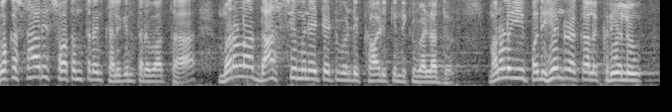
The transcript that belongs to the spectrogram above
ఒకసారి స్వాతంత్రం కలిగిన తర్వాత మరలా దాస్యం అనేటటువంటి కాడి కిందకి వెళ్ళదు మనలో ఈ పదిహేను రకాల క్రియలు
